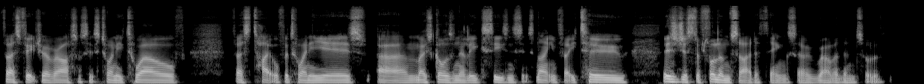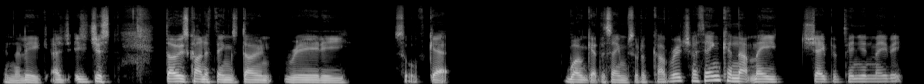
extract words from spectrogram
first victory over Arsenal since 2012, first title for 20 years, um, most goals in the league season since 1932. This is just the Fulham side of things. So rather than sort of in the league, it's just those kind of things don't really sort of get won't get the same sort of coverage, I think, and that may shape opinion maybe.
